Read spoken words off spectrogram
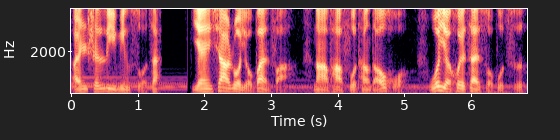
安身立命所在？眼下若有办法，哪怕赴汤蹈火，我也会在所不辞。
